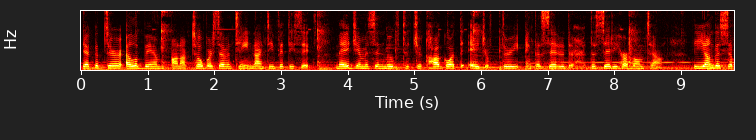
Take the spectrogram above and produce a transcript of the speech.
Decatur, Alabama on October 17, 1956, Mae Jemison moved to Chicago at the age of three and considered the, the city her hometown. The youngest of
